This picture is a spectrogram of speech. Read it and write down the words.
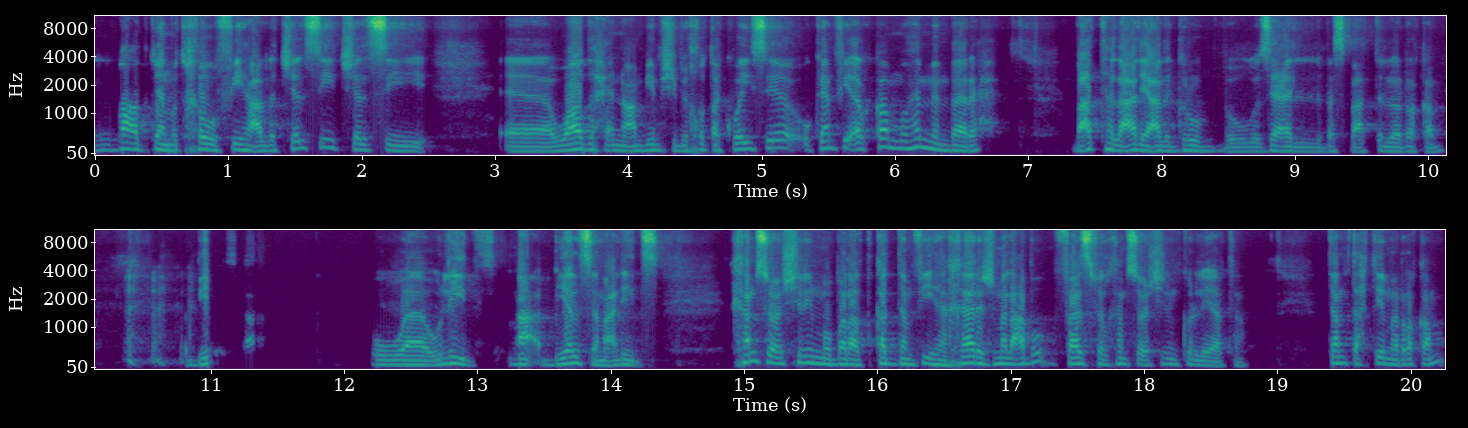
البعض كان متخوف فيها على تشيلسي. تشيلسي آه واضح إنه عم بيمشي بخطى كويسة. وكان في أرقام مهمة امبارح. بعتها لعلي على ال group وزعل بس بعثت له الرقم. وليدز مع بيلسا مع ليدز. 25 مباراة قدم فيها خارج ملعبه فاز في ال 25 كلياتها. تم تحطيم الرقم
